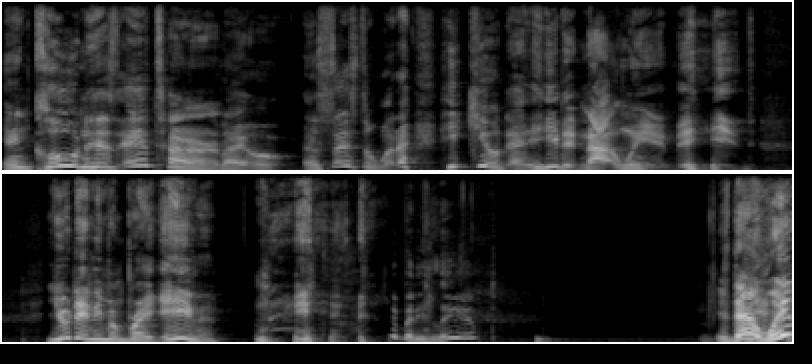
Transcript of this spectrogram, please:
including his intern, like oh, assistant. What he killed that. He did not win. you didn't even break even. But he lived. Is that winning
